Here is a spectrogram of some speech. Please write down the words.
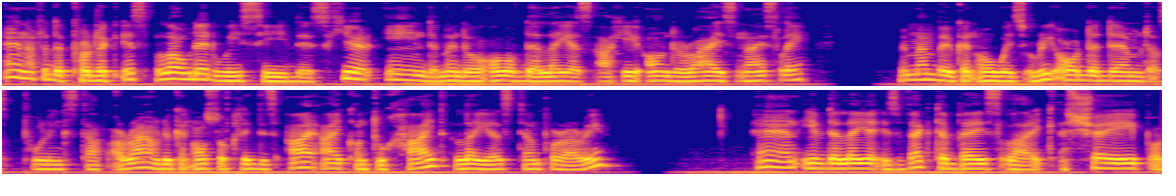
and after the project is loaded we see this here in the middle. All of the layers are here on the rise nicely. Remember you can always reorder them just pulling stuff around. You can also click this eye icon to hide layers temporary. And if the layer is vector based like a shape or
